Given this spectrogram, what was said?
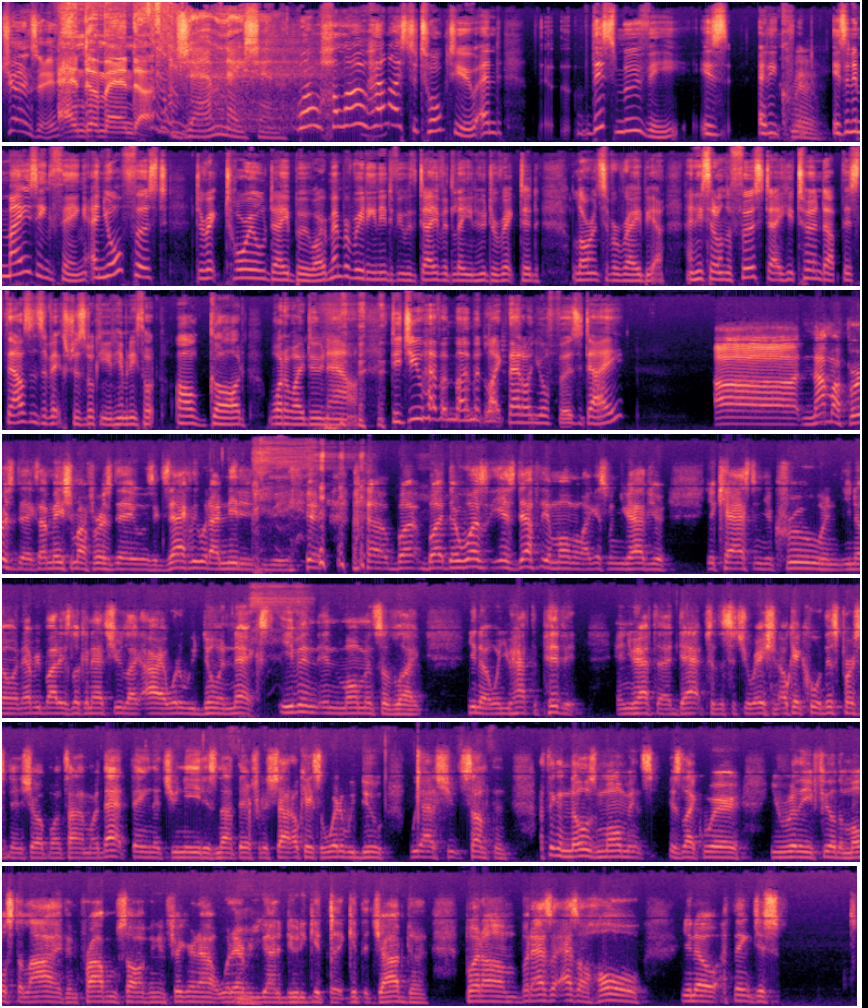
Jonesy and Amanda. Jam Nation. Well, hello. How nice to talk to you. And this movie is an incre- is an amazing thing. And your first directorial debut. I remember reading an interview with David Lean, who directed Lawrence of Arabia, and he said on the first day he turned up, there's thousands of extras looking at him, and he thought, "Oh God, what do I do now?" Did you have a moment like that on your first day? Uh, not my first day. Cause I made sure my first day was exactly what I needed it to be. uh, but but there was it's definitely a moment. I guess when you have your your cast and your crew, and you know, and everybody's looking at you like, all right, what are we doing next? Even in moments of like, you know, when you have to pivot and you have to adapt to the situation. Okay, cool. This person didn't show up on time, or that thing that you need is not there for the shot. Okay, so where do we do? We got to shoot something. I think in those moments is like where you really feel the most alive and problem solving and figuring out whatever mm. you got to do to get the get the job done. But um, but as a, as a whole, you know, I think just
